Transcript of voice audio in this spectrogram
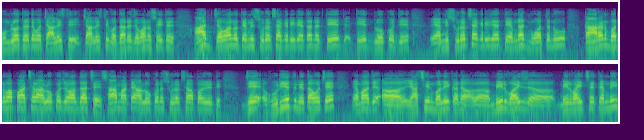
હુમલો થયો તેમાં ચાલીસથી ચાલીસથી વધારે જવાનો શહીદ થયા. આ જ જવાનો તેમની સુરક્ષા કરી રહ્યા હતા અને તે તે લોકો જે એમની સુરક્ષા કરી રહ્યા તેમના જ મોતનું કારણ બનવા પાછળ આ લોકો જવાબદાર છે. શા માટે આ લોકોને સુરક્ષા અપાવી હતી? જે હુરિયત નેતાઓ છે, એમાં જે યાસીન મલિક અને મીર વાઇઝ મીર વાઇઝ છે તેમની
